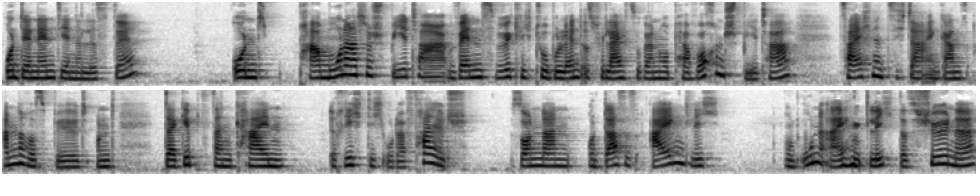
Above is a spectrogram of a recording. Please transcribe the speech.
Und der nennt dir eine Liste. Und paar Monate später, wenn es wirklich turbulent ist, vielleicht sogar nur per Wochen später, zeichnet sich da ein ganz anderes Bild. Und da gibt es dann kein richtig oder falsch, sondern, und das ist eigentlich und uneigentlich das Schöne,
